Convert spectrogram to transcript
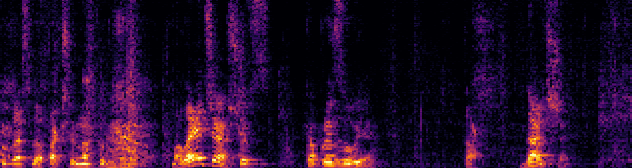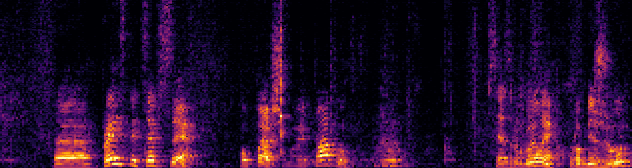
туди-сюди. Так що в нас тут малеча щось капризує. Так, далі. Е, в принципі, це все. По першому етапу. Все зробили, пробіжу.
